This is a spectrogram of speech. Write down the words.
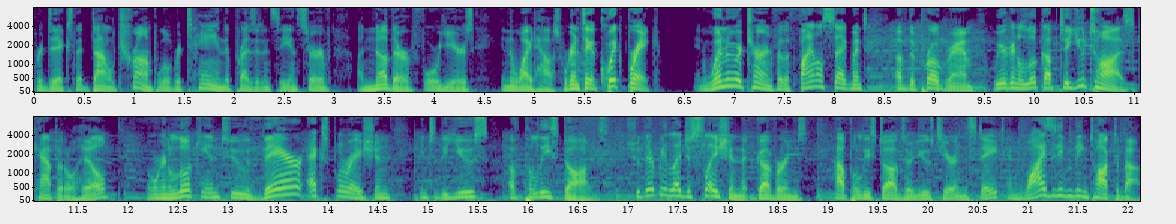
predicts that Donald Trump will retain the presidency and serve another four years in the White House. We're going to take a quick break. And when we return for the final segment of the program, we are going to look up to Utah's Capitol Hill and we're going to look into their exploration into the use of police dogs. Should there be legislation that governs how police dogs are used here in the state, and why is it even being talked about?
